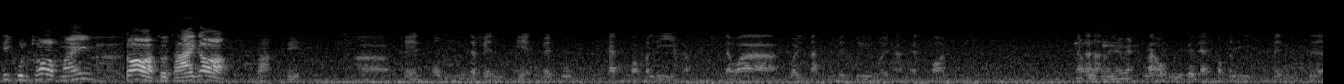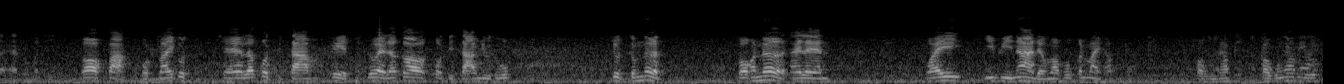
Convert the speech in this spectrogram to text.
ที่คุณชอบไหมอ่าก็สุดท้ายก็ฝากเพจอ่าเพจผมจะเป็นเพจ Facebook แอดฟอร์รี่ครับ แต่ว่าบริษัทจะเป็นชื่อบริษัทแอดฟอร์ หน้าอกเลยใช่ไหมหน้าอกจะเป็นแอดฟอร์รี่เป็นเสื้อแอดฟอร์รี่ก็ฝากกดไลค์กดแชร์แล้วกดติดตามเพจด้วยแล้วก็กดติดตาม YouTube จุดกำเนิด f o r เนอร์ไทยแลนด์ไว้ EP หน้าเดี๋ยวมาพบกันใหม่ครับ ขอบคุณครับ ขอบคุณครับพี่วุฒิ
